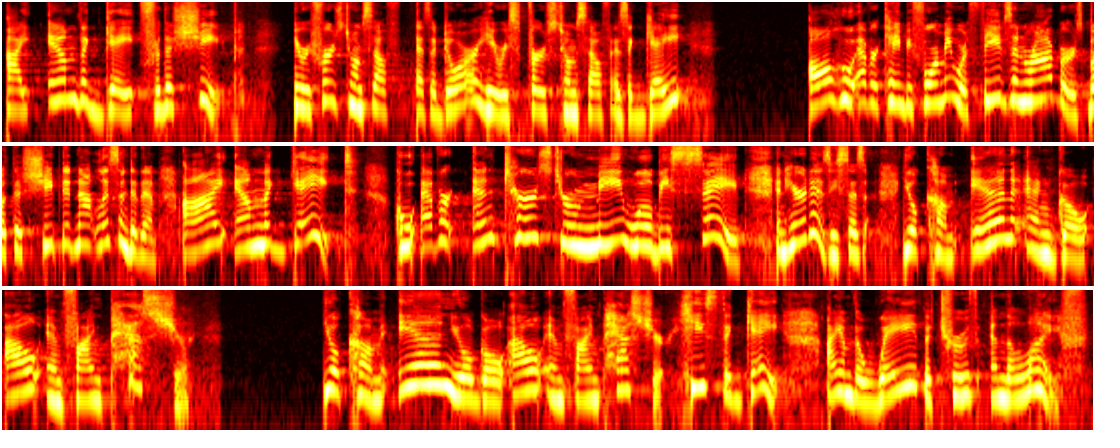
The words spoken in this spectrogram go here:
I am the gate for the sheep. He refers to himself as a door, he refers to himself as a gate. All who ever came before me were thieves and robbers, but the sheep did not listen to them. I am the gate. Whoever enters through me will be saved. And here it is. He says, You'll come in and go out and find pasture. You'll come in, you'll go out and find pasture. He's the gate. I am the way, the truth, and the life.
